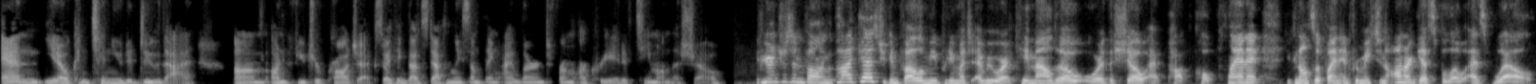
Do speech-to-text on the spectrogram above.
and you know continue to do that um, on future projects. So I think that's definitely something I learned from our creative team on this show. If you're interested in following the podcast, you can follow me pretty much everywhere at Kmaldo or the show at Pop Cult Planet. You can also find information on our guests below as well.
